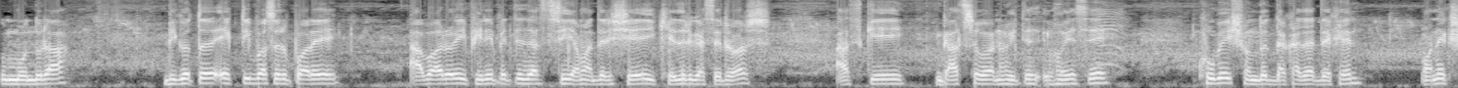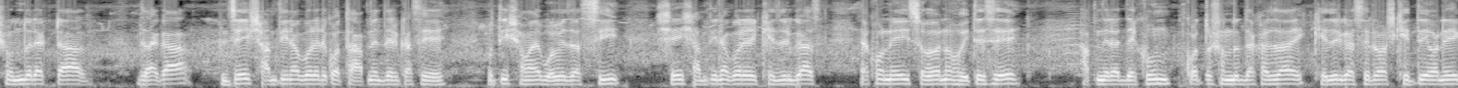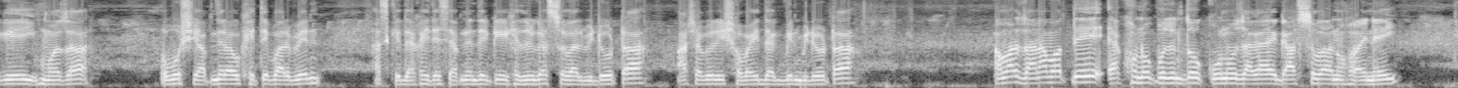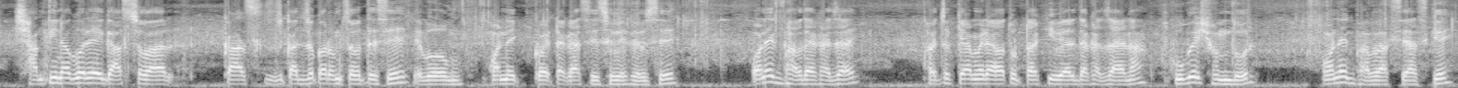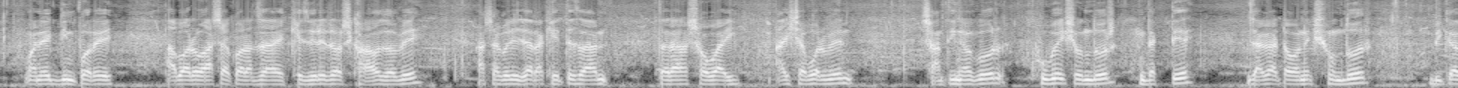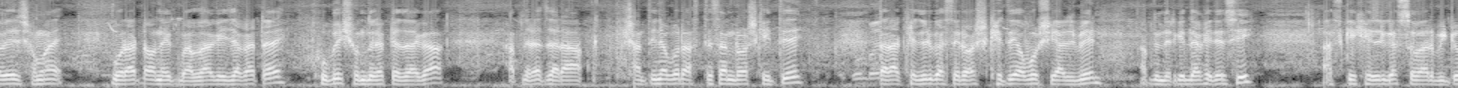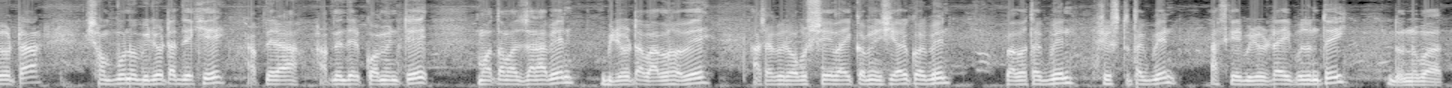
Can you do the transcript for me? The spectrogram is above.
বন্ধুরা, বিগত একটি বছর পরে আবার ওই ফিরে পেতে যাচ্ছি আমাদের সেই খেজুর গাছের রস। আজকে গাছ শোভান হইতে, হয়েছে। খুবই সুন্দর দেখা যায়, দেখেন। অনেক সুন্দর একটা জায়গা। যেই শান্তিনগরের কথা আপনাদের কাছে প্রতি সময় বলে যাচ্ছি, সেই শান্তিনগরের খেজুর গাছ এখন এই শোভানো হইতেছে। আপনারা দেখুন কত সুন্দর দেখা যায়। খেজুর গাছের রস খেতে অনেকেই মজা অবশ্যই আপনারাও খেতে পারবেন। আজকে দেখাইতেছি আপনাদেরকে খেজুর গাছ সবার ভিডিওটা। আশা করি সবাই দেখবেন ভিডিওটা। আমার জানা মতে এখনও পর্যন্ত কোনো জায়গায় গাছ সবানো হয় নাই। শান্তিনগরে গাছ সবার কাজ, কার্যক্রম চলতেছে এবং অনেক কয়টা গাছে ছুঁয়ে ফেলছে। অনেক ভাব দেখা যায়। হয়তো ক্যামেরা অতটা ক্লিয়ার দেখা যায় না। খুবই সুন্দর। অনেক ভালো লাগছে আজকে। অনেক দিন পরে আবারও আশা করা যায় খেজুরের রস খাওয়া যাবে। আশা করি যারা খেতে চান তারা সবাই আইসা পড়বেন। শান্তিনগর খুবই সুন্দর দেখতে। জায়গাটা অনেক সুন্দর। বিকালের সময় ঘোরাটা অনেক ভালো লাগে এই জায়গাটায়। খুবই সুন্দর একটা জায়গা। আপনারা যারা শান্তিনগর আসতে চান রস খেতে, তারা খেজুর গাছের রস খেতে অবশ্যই আসবেন। আপনাদেরকে দেখাইতেছি। আজকে খেজুর গাছ সবার ভিডিওটা, সম্পূর্ণ ভিডিওটা দেখে আপনারা আপনাদের কমেন্টে মতামত জানাবেন। ভিডিওটা ভালো হবে। আশা করি অবশ্যই লাইক কমেন্ট শেয়ার করবেন। ভালো থাকবেন সুস্থ থাকবেন। আজকের ভিডিওটা এই পর্যন্তই। ধন্যবাদ।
